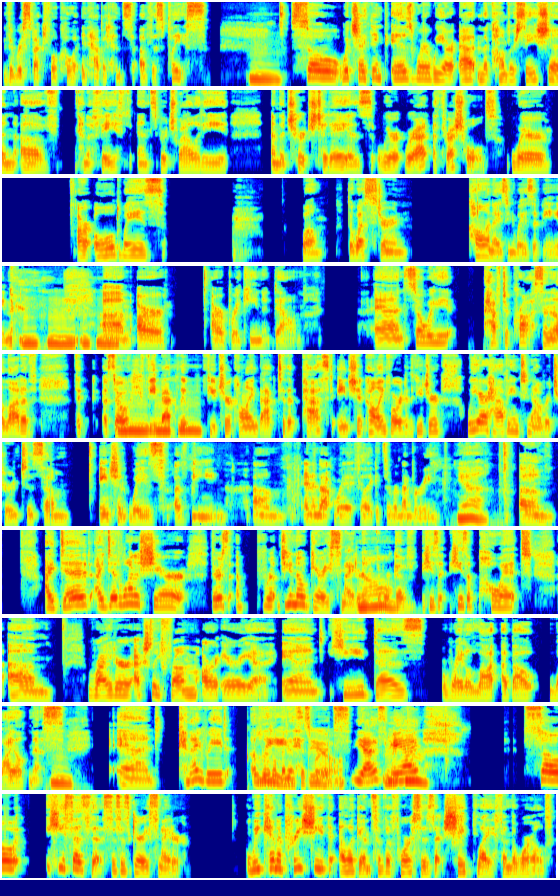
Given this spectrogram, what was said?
the respectful co-inhabitants of this place mm. so which i think is where we are at in the conversation of kind of faith and spirituality and the church today is we're we're at a threshold where our old ways well the western colonizing ways of being mm-hmm, mm-hmm. Um, are are breaking down and so we have to cross and a lot of the so mm-hmm, feedback loop mm-hmm. future calling back to the past ancient calling forward to the future we are having to now return to some ancient ways of being um, and in that way i feel like it's a remembering yeah um, I did. I did want to share. There's a. Do you know Gary Snyder? No. The work of he's a, he's a poet, um, writer, actually from our area, and he does write a lot about wildness. Mm. And can I read a Please little bit of his do. words? Yes, mm-hmm. may I? Mm-hmm. So he says this. This is Gary Snyder. We can appreciate the elegance of the forces that shape life and the world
